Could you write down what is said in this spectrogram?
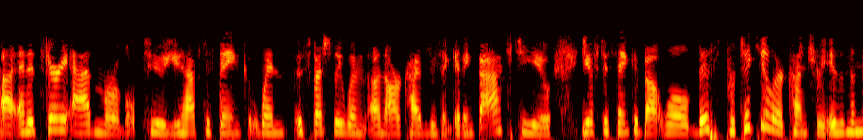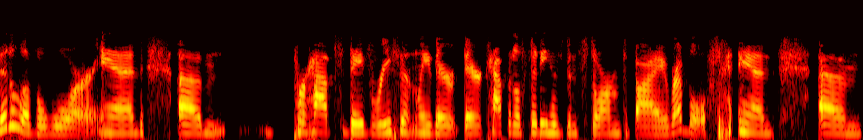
Uh, and it's very admirable too. You have to think when, especially when an archives isn't getting back to you, you have to think about, well, this particular country is in the middle of a war and um, perhaps they've recently, their, their capital city has been stormed by rebels and um,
